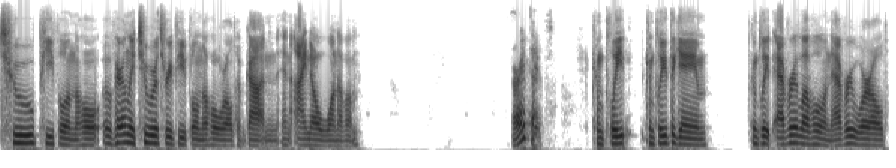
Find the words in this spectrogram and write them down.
two people in the whole apparently two or three people in the whole world have gotten, and I know one of them. All right then. Complete complete the game, complete every level in every world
